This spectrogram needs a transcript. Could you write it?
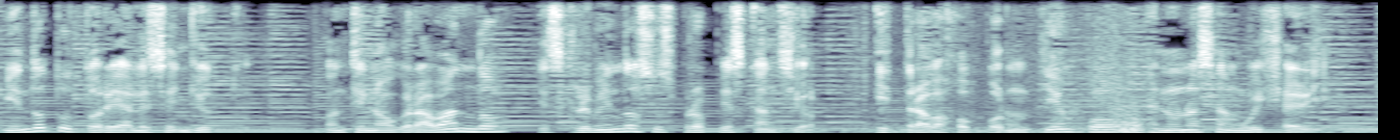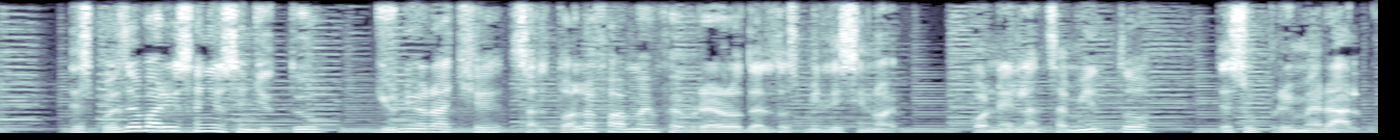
viendo tutoriales en YouTube. Continuó grabando y escribiendo sus propias canciones y trabajó por un tiempo en una sandwichería. Después de varios años en YouTube, Junior H saltó a la fama en febrero del 2019 con el lanzamiento de su primer álbum,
